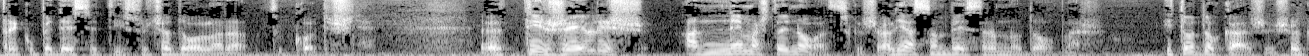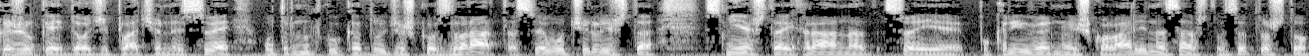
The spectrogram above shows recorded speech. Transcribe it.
preko 50 tisuća dolara godišnje. E, ti želiš, a nemaš taj novac, ali ja sam besramno dobar i to dokažeš. Kaže, ok, dođi, plaćane sve, u trenutku kad uđeš kroz vrata sve učilišta, smještaj, hrana, sve je pokriveno i školarina. Zašto? Zato što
